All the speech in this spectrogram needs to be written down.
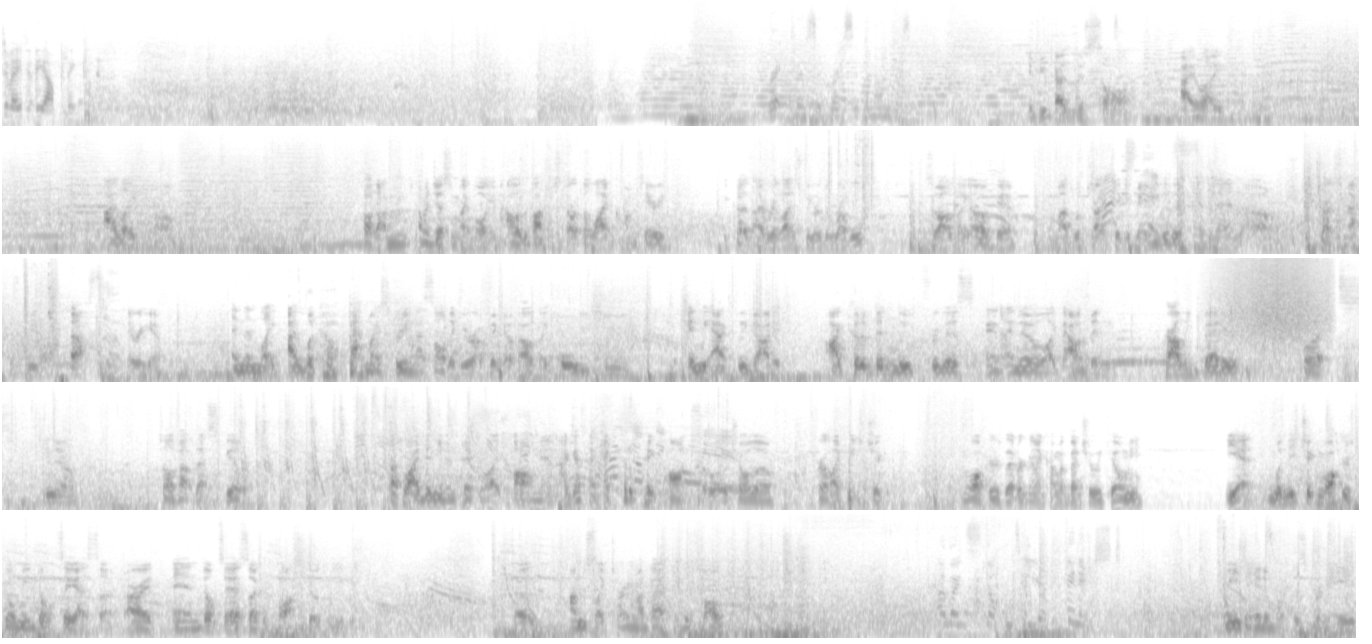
activated the uplink. Reckless, aggressive, and undisciplined. If you guys just saw, I like, I like, um, hold on, I'm, I'm adjusting my volume. I was about to start the live commentary because I realized we were the rebels. So I was like, oh, okay, might as well try to take advantage of this and then um, try to smack this dude. Ah, there we go. And then like I look up at my screen and I saw the hero pickup. I was like, holy shoot! And we actually got it. I could have been Luke for this, and I know like that would have been probably better, but you know, it's all about that skill. That's why I didn't even pick like, oh man, I guess I, I could have picked Han Solo Cholo for like these chicken walkers that are gonna come eventually kill me. Yeah, when these chicken walkers kill me, don't say I suck, alright? And don't say I suck if boss kills me either. Because I'm just like turning my back to this ball. I won't stop until you're finished. We need to hit him with this grenade.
